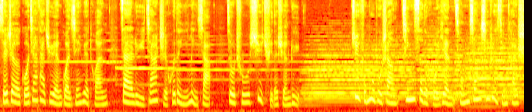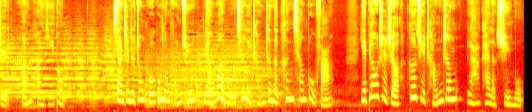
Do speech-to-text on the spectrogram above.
随着国家大剧院管弦乐团在吕嘉指挥的引领下，奏出序曲的旋律。巨幅幕布上金色的火焰从江西瑞金开始缓缓移动，象征着中国工农红军两万五千里长征的铿锵步伐，也标志着歌剧长征拉开了序幕。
